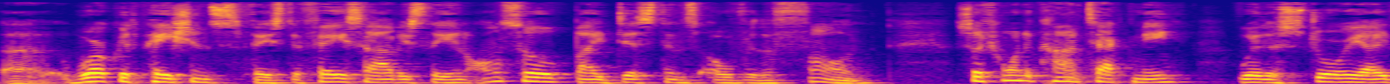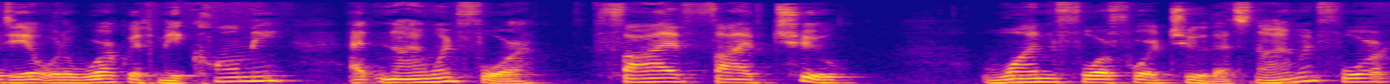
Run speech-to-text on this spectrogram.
uh, work with patients face to face, obviously, and also by distance over the phone. So, if you want to contact me with a story idea or to work with me, call me at 914 552 1442. That's 914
